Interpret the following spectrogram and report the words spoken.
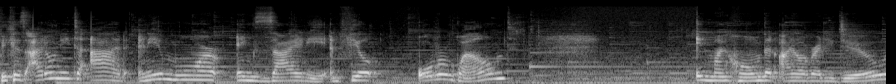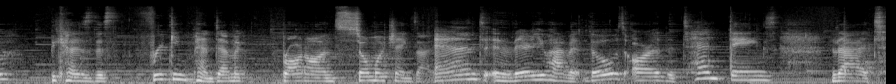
Because I don't need to add any more anxiety and feel overwhelmed in my home than I already do because this freaking pandemic brought on so much anxiety. And there you have it. Those are the 10 things that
